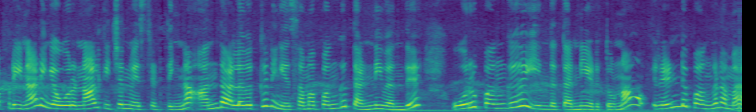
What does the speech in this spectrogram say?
அப்படின்னா நீங்கள் ஒரு நாள் கிச்சன் வேஸ்ட் எடுத்திங்கன்னா அந்த அளவுக்கு நீங்கள் சம பங்கு தண்ணி வந்து ஒரு பங்கு இந்த தண்ணி எடுத்தோம்னா ரெண்டு பங்கு நம்ம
